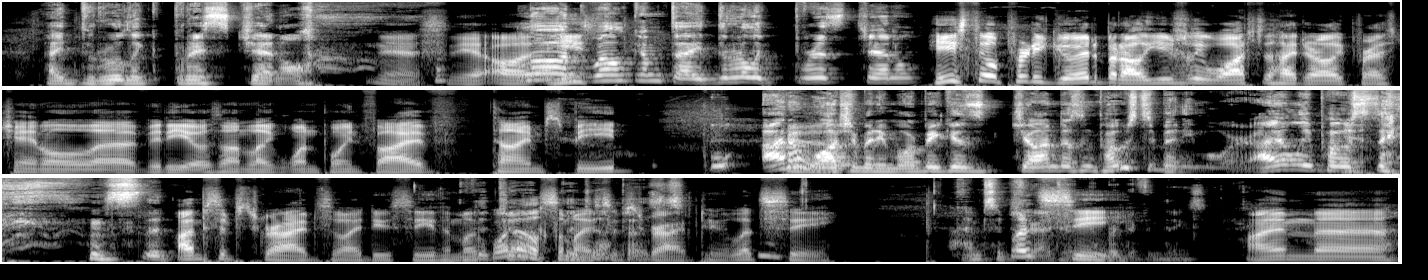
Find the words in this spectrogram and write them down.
Hydraulic Press Channel. yes, yeah. Uh, Lord, he's welcome to Hydraulic Press Channel. he's still pretty good, but I'll usually watch the hydraulic press channel uh, videos on like 1.5 times speed. Well, I don't watch him anymore because John doesn't post him anymore. I only post things that I'm subscribed, so I do see them. Like, The what John- else am I subscribed to? Let's see. I'm subscribed Let's to a see. different things. I'm uh, need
